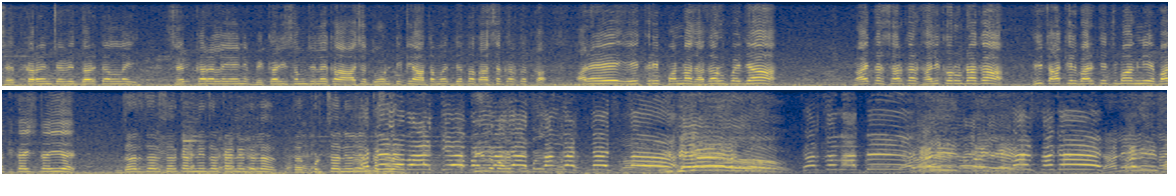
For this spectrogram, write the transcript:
शेतकऱ्यांच्या विद्यार्थ्याला नाही. शेतकऱ्याला याने भिकारी समजले का? असे दोन टिकले हातामध्ये देतात असं करतात का? अरे एकरी पन्नास हजार रुपये द्या. नाहीतर सरकार खाली करून टाका. हीच अखिल भारतीयाची मागणी आहे बाकी काहीच नाही आहे जर जर सरकारने जर काही नाही दिलं तर पुढचं नियोजन कसं अखिल राहील? भारतीय बळीराजा संघटनेचं विजय असो. कर्जमाफी झालीच पाहिजे. सरसकट झालीच हा, पाहिजे.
